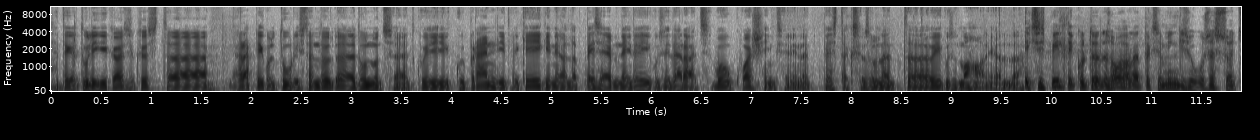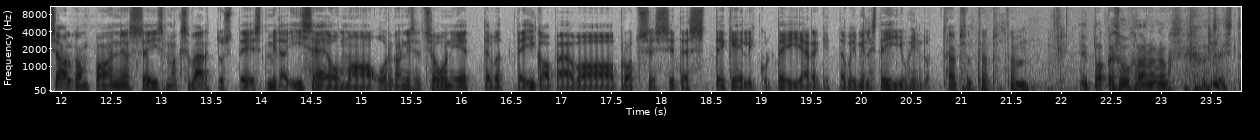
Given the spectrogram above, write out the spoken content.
see tegelikult tuligi ka sihukesest äh, räpikultuurist on äh, tulnud see, et kui, kui brändid või keegi nii-öelda peseb neid õiguseid ära, et see woke washing selline, et pestakse sul need äh, õigused maha nii-öelda. ehk siis piltlikult öeldes osaletakse mingisuguses sotsiaalkampaanias seismaks väärtuste eest, mida ise oma organisatsiooni, ettevõtte igapäevaprotsessides tegelikult ei järgita või millest ei juhinduta. täpselt, täpselt jah Pakasuha on olemas, vist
